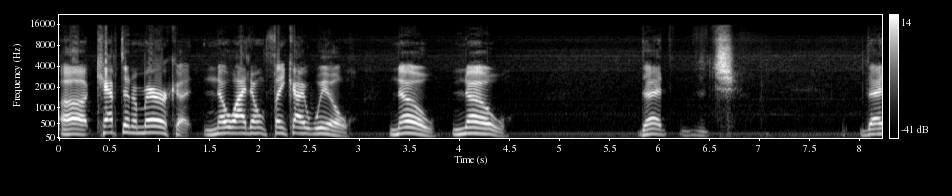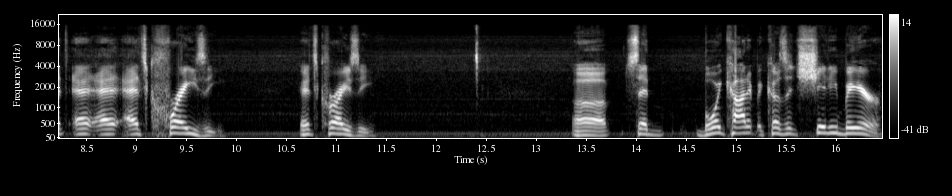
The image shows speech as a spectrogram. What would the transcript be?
Uh, Captain America. No, I don't think I will. No, no. That that, that that's crazy. It's crazy. Uh, said boycott it because it's shitty beer.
